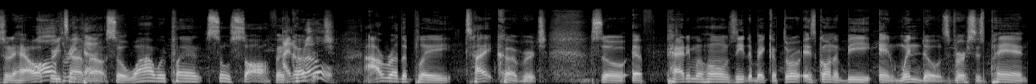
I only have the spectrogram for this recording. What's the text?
So they had all, All three, three timeouts. So why are we playing so soft in I don't coverage? know. I'd rather play tight coverage. So if Patty Mahomes need to make a throw, it's going to be in windows versus paying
